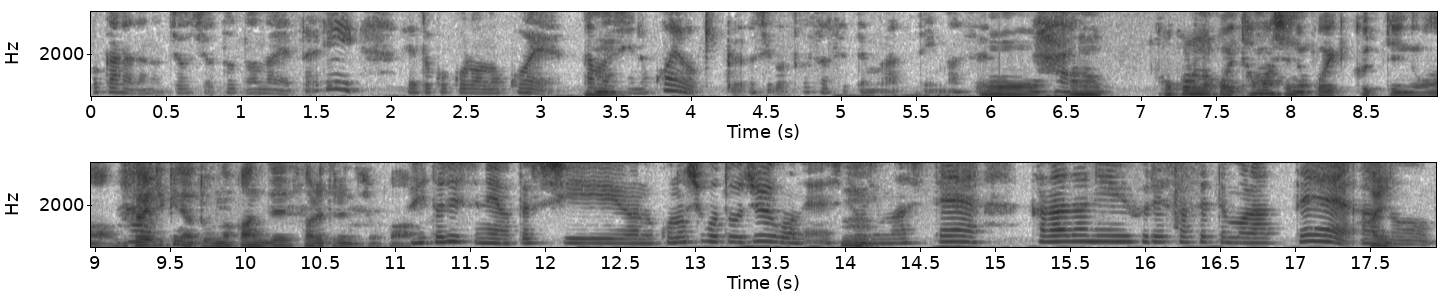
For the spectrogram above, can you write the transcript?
お体の調子を整えたり、えっ、と、心の声、魂の声を聞くお仕事をさせてもらっています。おーはいあの、心の声、魂の声聞くっていうのは、具体的にはどんな感じでされてるんでしょうか、えっとですね、私、あの、この仕事を15年しておりまして、体に触れさせてもらって、あの、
